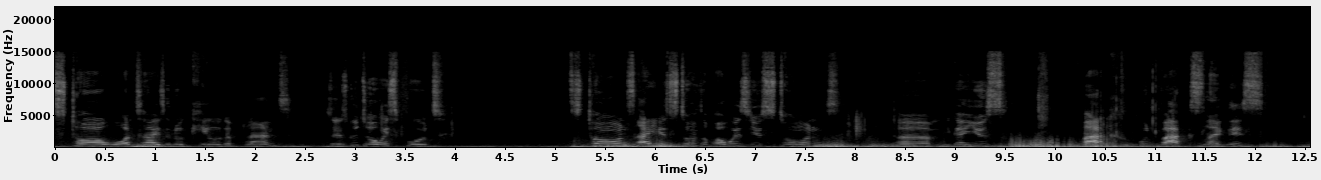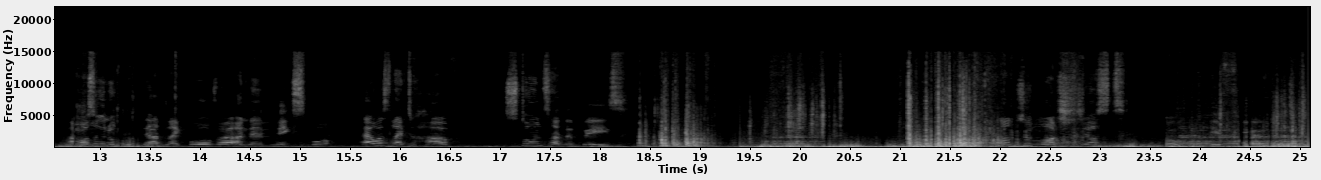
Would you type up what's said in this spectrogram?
store water, is going to kill the plant. So it's good to always put stones. I use stones, I've always used stones. Um, you can use back, wood backs like this. I'm also going to put that like over and then mix, but I always like to have stones at the base. Not too much, just a few. Okay.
